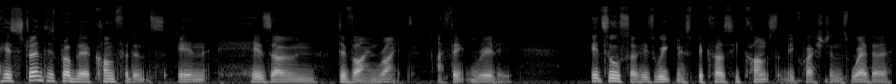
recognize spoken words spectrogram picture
His strength is probably a confidence in his own divine right, I think, really. It's also his weakness because he constantly questions whether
